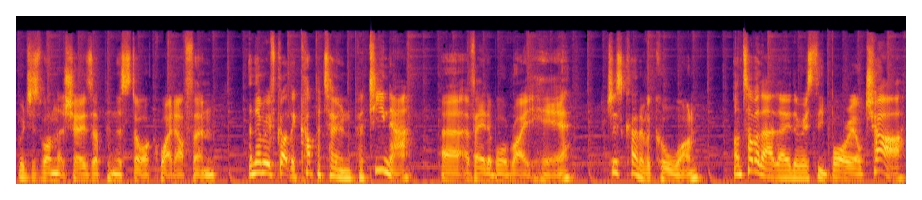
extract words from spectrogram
which is one that shows up in the store quite often. And then we've got the Coppertone Patina uh, available right here, which is kind of a cool one. On top of that, though, there is the Boreal Char,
